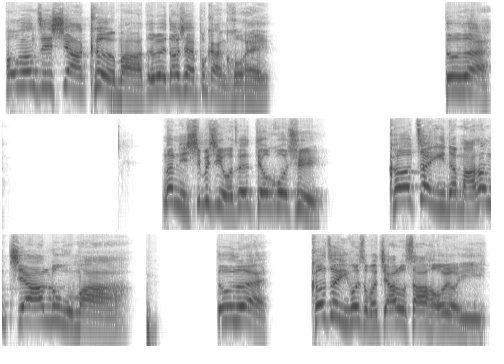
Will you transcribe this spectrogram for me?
刚刚直接下课嘛，对不对？到现在不敢回，对不对？那你信不信我这丢过去？柯震宇的马上加入嘛，对不对？柯震宇为什么加入杀侯友谊？因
